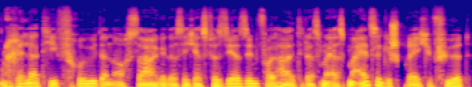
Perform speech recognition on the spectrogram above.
relativ früh dann auch sage, dass ich es für sehr sinnvoll halte, dass man erstmal Einzelgespräche führt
